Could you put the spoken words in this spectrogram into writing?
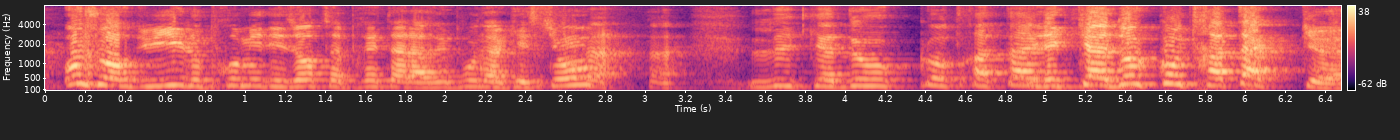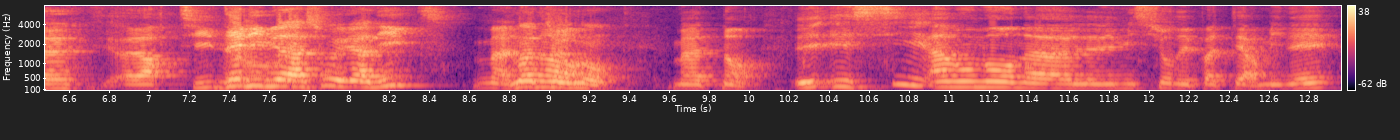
aujourd'hui, le premier des ordres s'apprête à la répondre à la question. Les cadeaux contre-attaque. Les cadeaux contre-attaque Alors, Tid. Délibération et verdict Maintenant. Maintenant. Maintenant. Et, et si à un moment l'émission n'est pas terminée,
